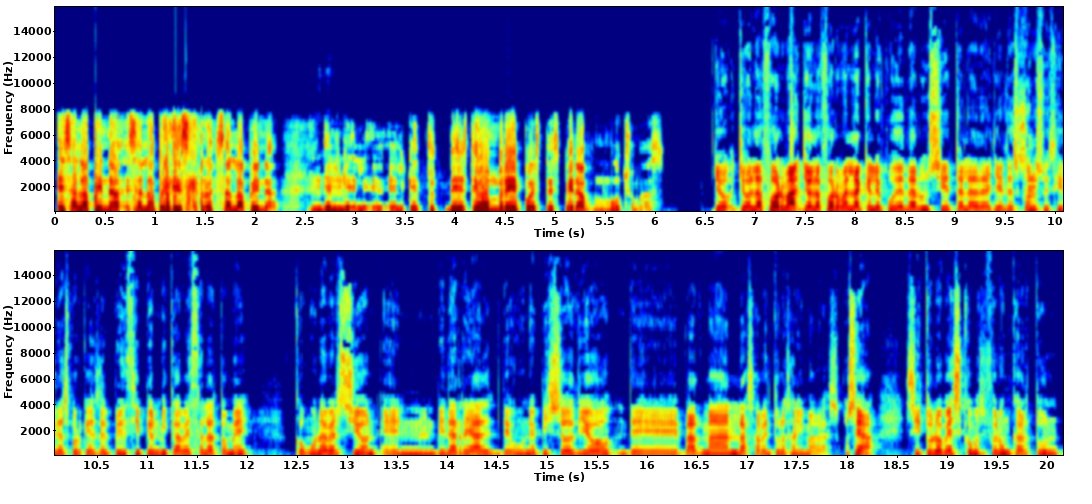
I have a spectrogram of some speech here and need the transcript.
Esa es la pena, esa es la pena, esa es la pena. El que, el, el que tú- de este hombre, pues te esperas mucho más. Yo, yo, la forma, yo la forma en la que le pude dar un 7 a la de ayer de Sí. Suicidas, porque desde el principio en mi cabeza la tomé como una versión en vida real de un episodio de Batman Las Aventuras Animadas. O sea, si tú lo ves como si fuera un cartoon,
